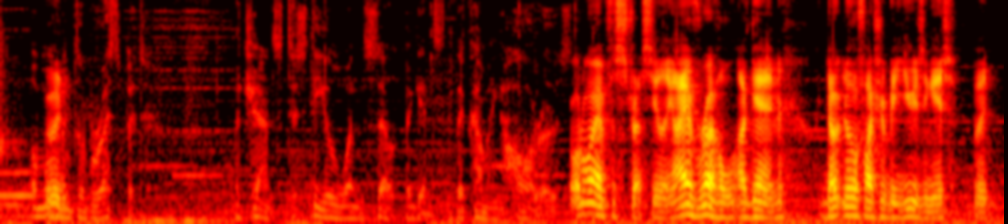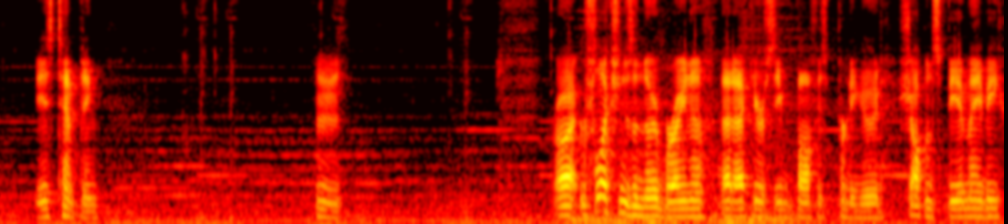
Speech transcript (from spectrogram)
A moment Good chance to steel oneself against the coming horrors. What do I have for stress healing? I have Revel, again. Don't know if I should be using it, but it is tempting. Hmm. Right, Reflection is a no-brainer. That accuracy buff is pretty good. Sharpened Spear, maybe.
